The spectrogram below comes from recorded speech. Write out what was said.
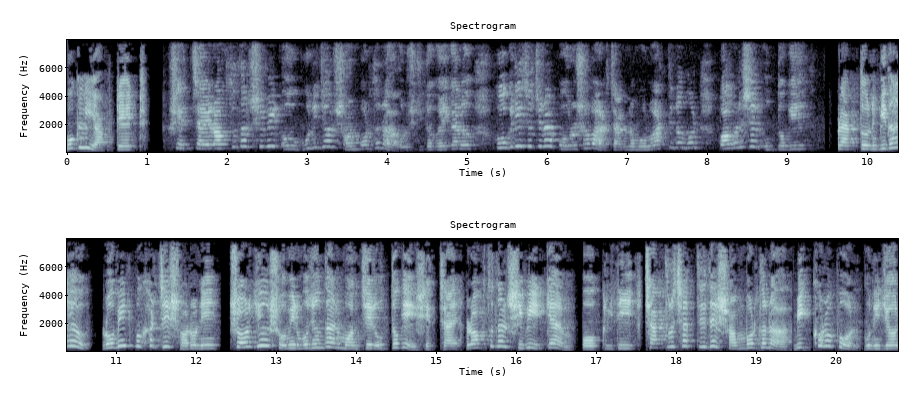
হুগলি আপডেট। স্বেচ্ছায় রক্তদান শিবির ও গুণীজন সম্বর্ধনা অনুষ্ঠিত হয়ে গেল। হুগলি চুচুড়া পৌরসভার চার নম্বর ওয়ার্ড তৃণমূল কংগ্রেসের উদ্যোগে প্রাক্তন বিধায়ক রবীন মুখার্জির স্মরণে স্বর্গীয় সমীর মজুমদার মঞ্চের উদ্যোগে স্বেচ্ছায় রক্তদান শিবির, ক্যাম্প ও কৃতি ছাত্রছাত্রীদের সম্বর্ধনা, বৃক্ষরোপণ, গুণীজন,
